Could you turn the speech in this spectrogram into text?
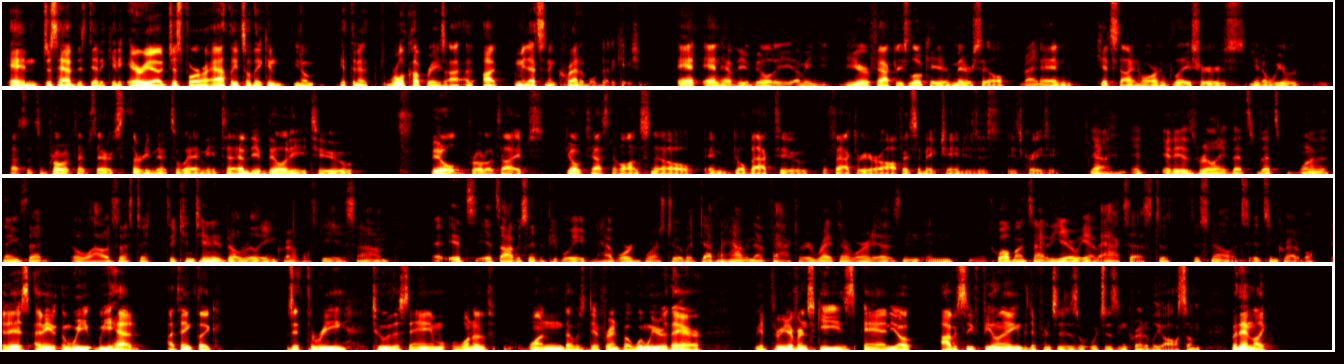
and just have this dedicated area just for our athletes so they can you know get the next World Cup race. I I, I mean that's an incredible dedication. And and have the ability. I mean, you, your factory's located in Mittersill, Right. And Kitzsteinhorn Glaciers. You know, we were we tested some prototypes there. It's 30 minutes away. I mean, to have the ability to build prototypes, go test them on snow, and go back to the factory or office and make changes is is crazy. Yeah, it, it is really that's that's one of the things that allows us to, to continue to build really incredible skis. Um, it's it's obviously the people we have working for us too, but definitely having that factory right there where it is, and in you know twelve months out of the year we have access to, to snow. It's it's incredible. It is. I mean, we we had I think like was it three, two of the same, one of one that was different. But when we were there, we had three different skis, and you know, obviously feeling the differences, which is incredibly awesome. But then like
